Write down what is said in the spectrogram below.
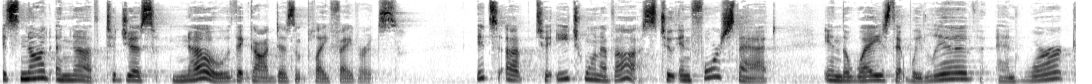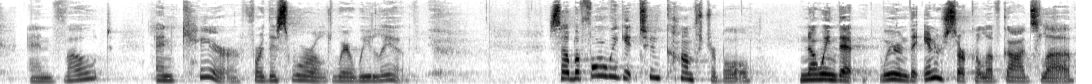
It's not enough to just know that God doesn't play favorites. It's up to each one of us to enforce that in the ways that we live and work and vote and care for this world where we live. So before we get too comfortable knowing that we're in the inner circle of God's love,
